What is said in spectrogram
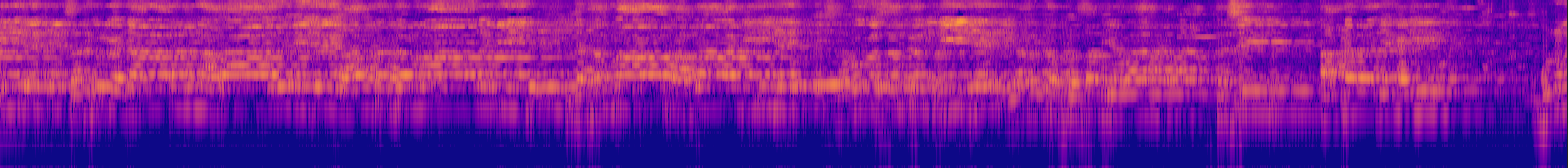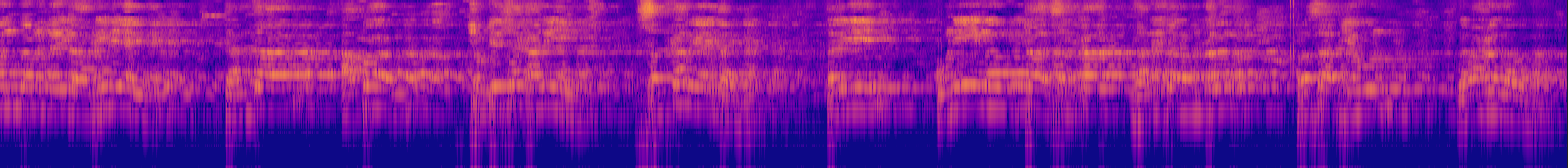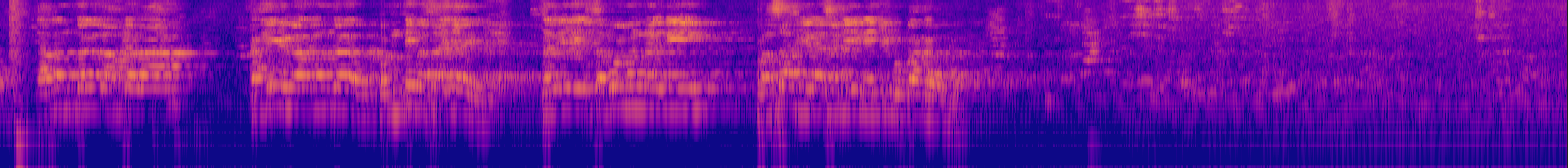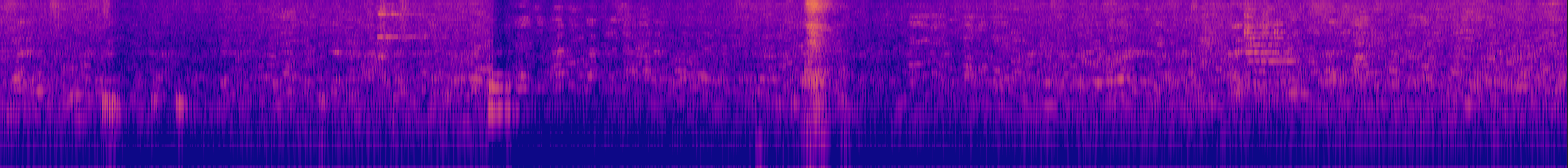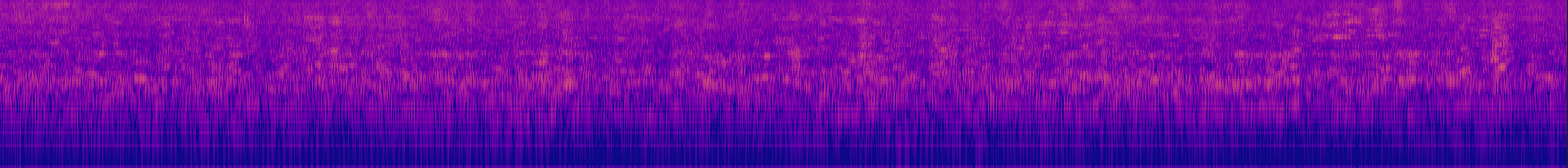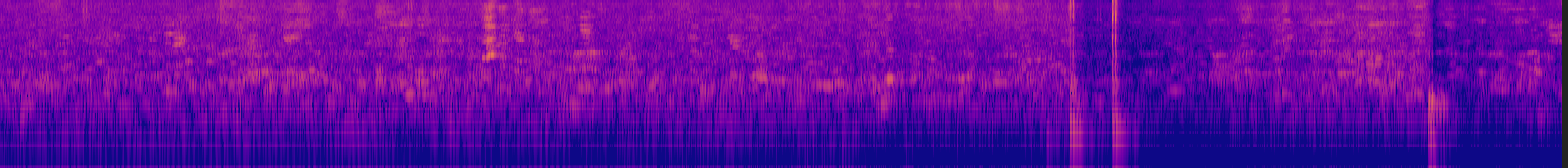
की घराकडे जावं. त्यानंतर आपल्याला काही वेळानंतर पंक्ती बसायची आहे. तरी सर्व मंडळांनी प्रसाद घेण्यासाठी येण्याची कृपा करावी.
